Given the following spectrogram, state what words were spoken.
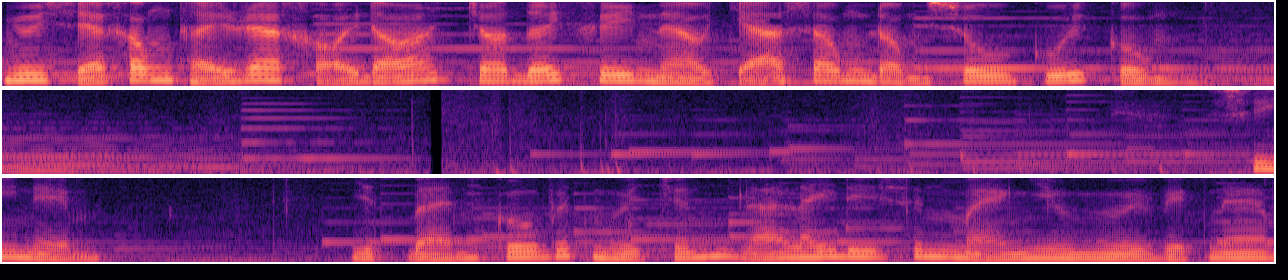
ngươi sẽ không thể ra khỏi đó cho tới khi nào trả xong đồng xu cuối cùng suy niệm dịch bệnh Covid-19 đã lấy đi sinh mạng nhiều người Việt Nam.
